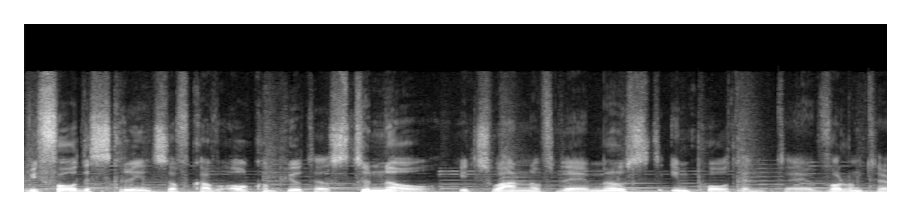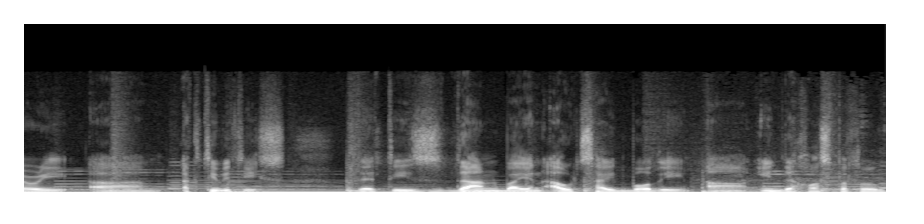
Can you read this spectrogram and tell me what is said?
before the screens of Or computers to know it's one of the most important uh, voluntary um, activities that is done by an outside body uh, in the hospital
